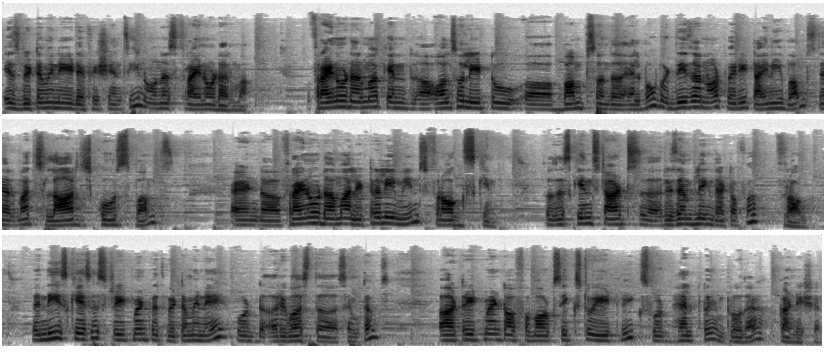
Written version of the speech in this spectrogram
is vitamin A deficiency known as phrynoderma. Phrynoderma can uh, also lead to uh, bumps on the elbow, but these are not very tiny bumps, they are much large coarse bumps. And uh, literally means frog skin. So the skin starts uh, resembling that of a frog. In these cases, treatment with vitamin A would uh, reverse the symptoms. Uh, treatment of about 6 to 8 weeks would help to improve the condition.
